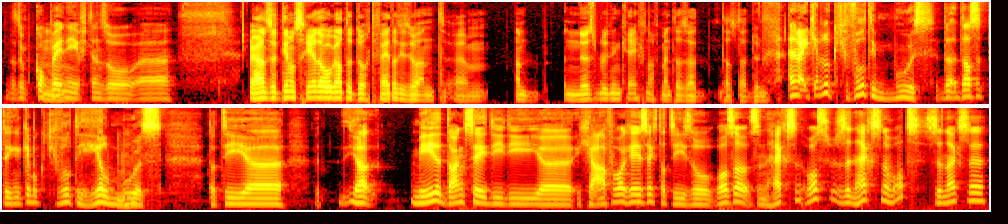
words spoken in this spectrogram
Dat hij een kop in heeft en zo. eh. Ja, en ze demonstreren dat ook altijd door het feit dat hij zo aan, het, ehm, aan een neusbloeding krijgt vanaf het moment dat ze dat, dat, ze dat doen. En maar ik heb ook het gevoel dat hij moe is. Dat, dat is het ding. Ik heb ook het gevoel dat hij heel Mhm. moe is. Dat hij, ja, mede dankzij die, die eh gave wat jij zegt, dat hij zo, was dat zijn hersenen, was zijn hersenen wat? Zijn hersenen,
